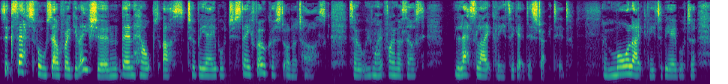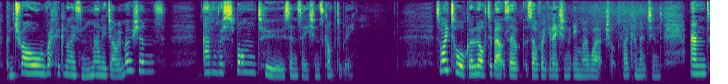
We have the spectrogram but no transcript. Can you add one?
Successful self regulation then helps us to be able to stay focused on a task. So, we might find ourselves less likely to get distracted. We're more likely to be able to control, recognize, and manage our emotions and respond to sensations comfortably. So, I talk a lot about self regulation in my workshops, like I mentioned, and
